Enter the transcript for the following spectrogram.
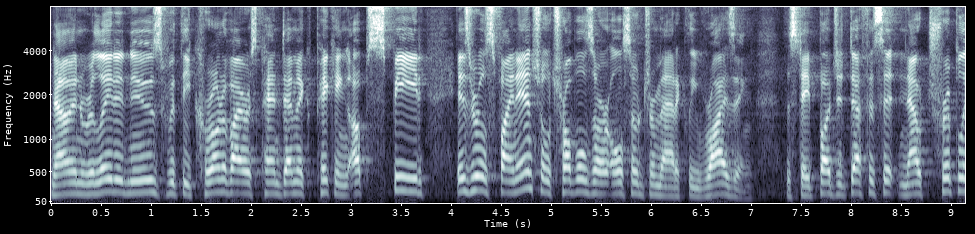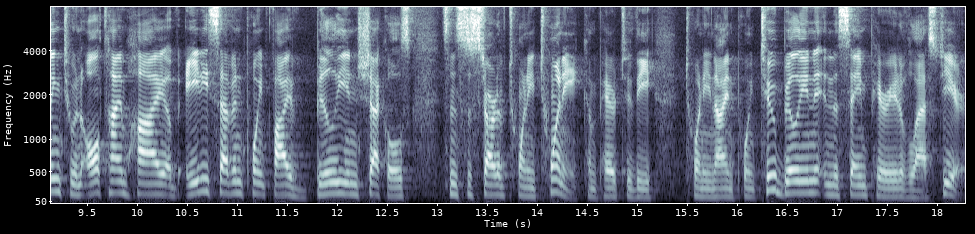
Now, in related news, with the coronavirus pandemic picking up speed, Israel's financial troubles are also dramatically rising. The state budget deficit now tripling to an all-time high of 87.5 billion shekels since the start of 2020, compared to the 29.2 billion in the same period of last year.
